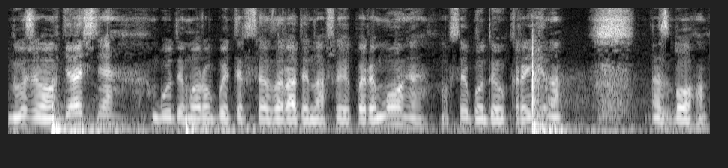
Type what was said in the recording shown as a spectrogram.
Дуже вам вдячні. Будемо робити все заради нашої перемоги. Все буде Україна з Богом.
